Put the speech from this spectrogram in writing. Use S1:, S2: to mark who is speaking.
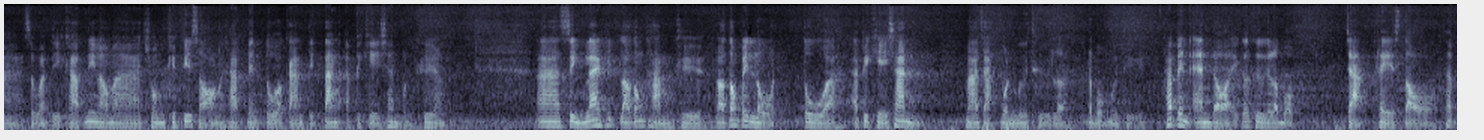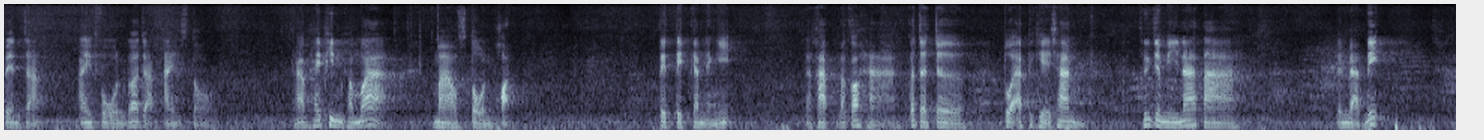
S1: อ่าสวัสดีครับ นี่เรามาชมคลิปที่ 2 นะครับ เป็นตัวการติดตั้งแอปพลิเคชันบนเครื่องอ่าสิ่งแรกที่เราต้องทำคือ เราต้องไปโหลดตัวแอปพลิเคชัน มาจากบนมือถือเลยระบบมือถือ ถ้าเป็น Android ก็คือระบบจาก Play Store ถ้าเป็นจาก iPhone ก็จาก iStore นะครับให้พิมพ์คำว่า Milestone Pod ติดติดๆกันอย่างนี้นะครับ แล้วก็หาก็จะเจอตัวแอปพลิเคชัน ซึ่งจะมีหน้าตาเป็นแบบนี้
